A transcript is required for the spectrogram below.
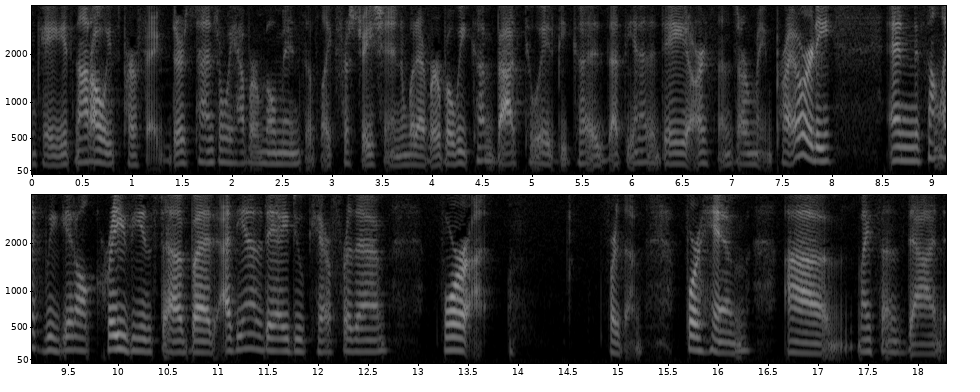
okay, it's not always perfect. There's times where we have our moments of like frustration and whatever, but we come back to it because at the end of the day, our sons are my priority. And it's not like we get all crazy and stuff, but at the end of the day, I do care for them, for for them, for him, um, my son's dad,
